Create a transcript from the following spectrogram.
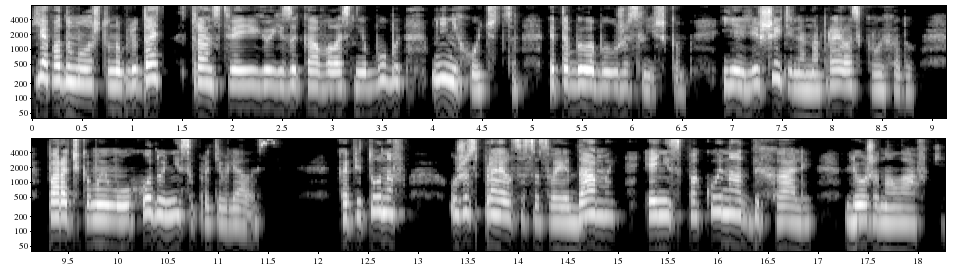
Я подумала, что наблюдать странствие ее языка в волосне Бубы мне не хочется, это было бы уже слишком, и решительно направилась к выходу. Парочка моему уходу не сопротивлялась. Капитонов уже справился со своей дамой, и они спокойно отдыхали, лежа на лавке.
